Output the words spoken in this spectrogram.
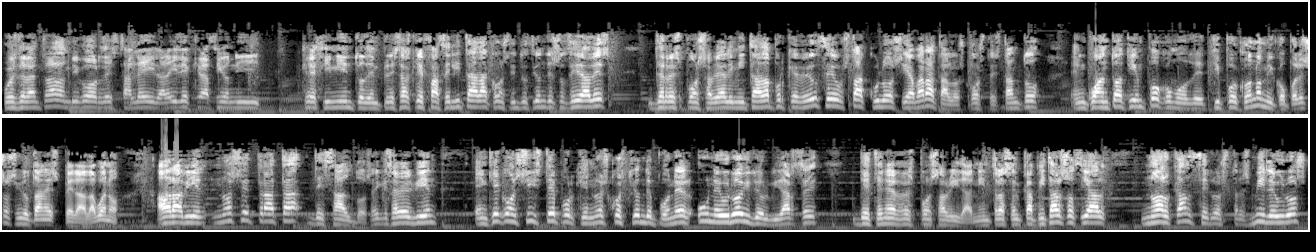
Pues de la entrada en vigor de esta ley, la ley de creación y crecimiento de empresas que facilita la constitución de sociedades de responsabilidad limitada porque reduce obstáculos y abarata los costes, tanto en cuanto a tiempo como de tipo económico. Por eso ha sido tan esperada. Bueno, ahora bien, no se trata de saldos. Hay que saber bien en qué consiste porque no es cuestión de poner un euro y de olvidarse de tener responsabilidad. Mientras el capital social no alcance los 3.000 euros,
